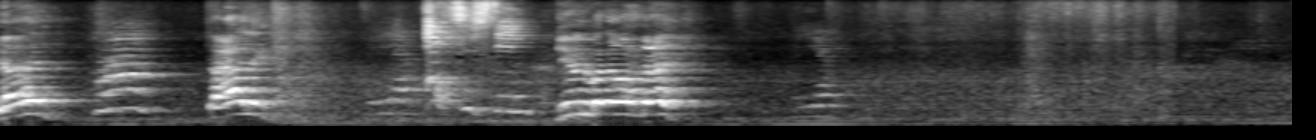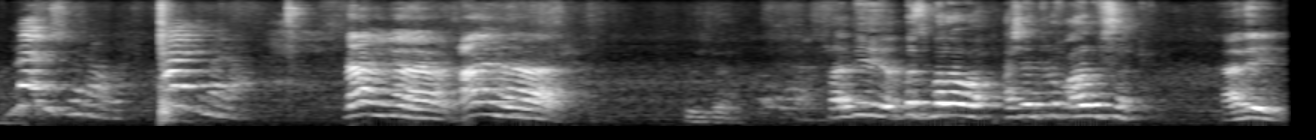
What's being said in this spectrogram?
يا هند! تعالي. إيش تشتي؟ جيب المراوح معك. ما فيش مراوح نعم نعم ذا؟ هذه بس مراوح عشان تلف على نفسك. هذه؟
